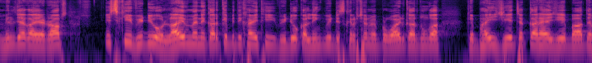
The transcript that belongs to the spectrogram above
मिल जाएगा एयर ड्रॉप्स इसकी वीडियो लाइव मैंने करके भी दिखाई थी। वीडियो का लिंक भी डिस्क्रिप्शन में प्रोवाइड कर दूँगा कि भाई ये चक्कर है ये बात है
